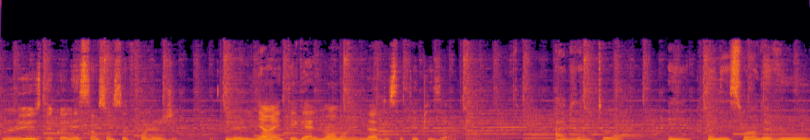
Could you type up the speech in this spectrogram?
plus de connaissances en sophrologie. Le lien est également dans les notes de cet épisode. À bientôt et prenez soin de vous.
